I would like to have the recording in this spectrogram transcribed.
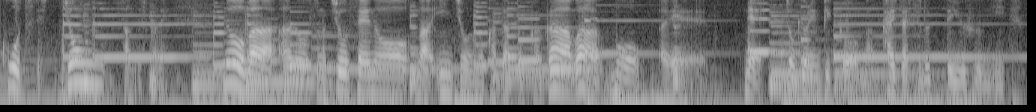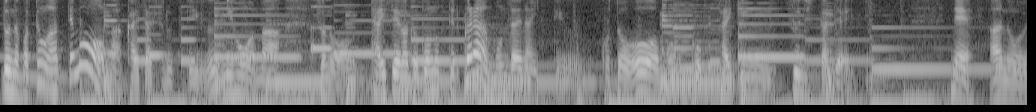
コーツでしたジョンさんですかね。の,、まあ、あのその調整の、まあ、委員長の方とかがはもう、えーね、東京オリンピックをまあ開催するっていうふうにどんなことがあってもまあ開催するっていう日本はまあその体制が整ってるから問題ないっていうことをもう最近数日間で、ね、あの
